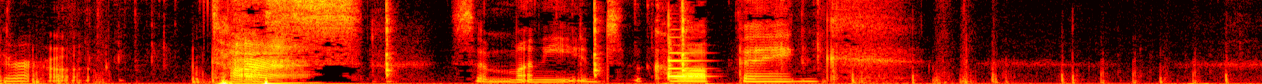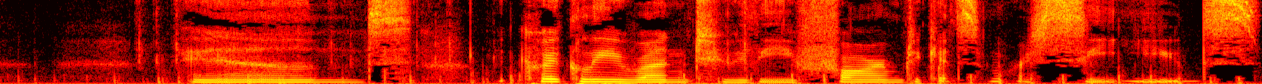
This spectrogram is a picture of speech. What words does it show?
throw, toss ah. some money into the co-op bank and quickly run to the farm to get some more seeds.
